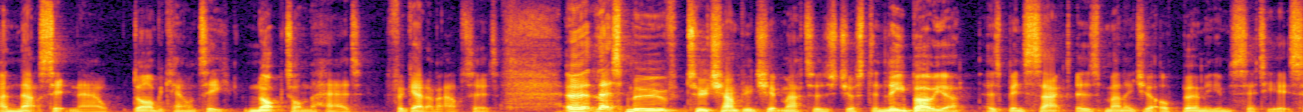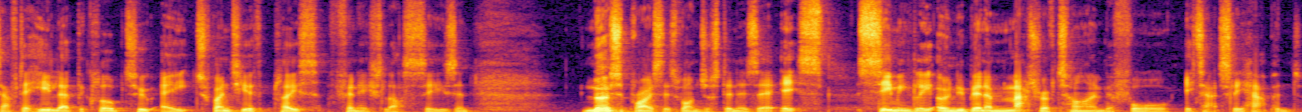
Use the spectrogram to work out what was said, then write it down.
and that's it now. Derby County knocked on the head forget about it. Uh, let's move to championship matters. Justin Lee Bowyer has been sacked as manager of Birmingham City. It's after he led the club to a 20th place finish last season. No surprise, this one, Justin, is it? It's seemingly only been a matter of time before it actually happened.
